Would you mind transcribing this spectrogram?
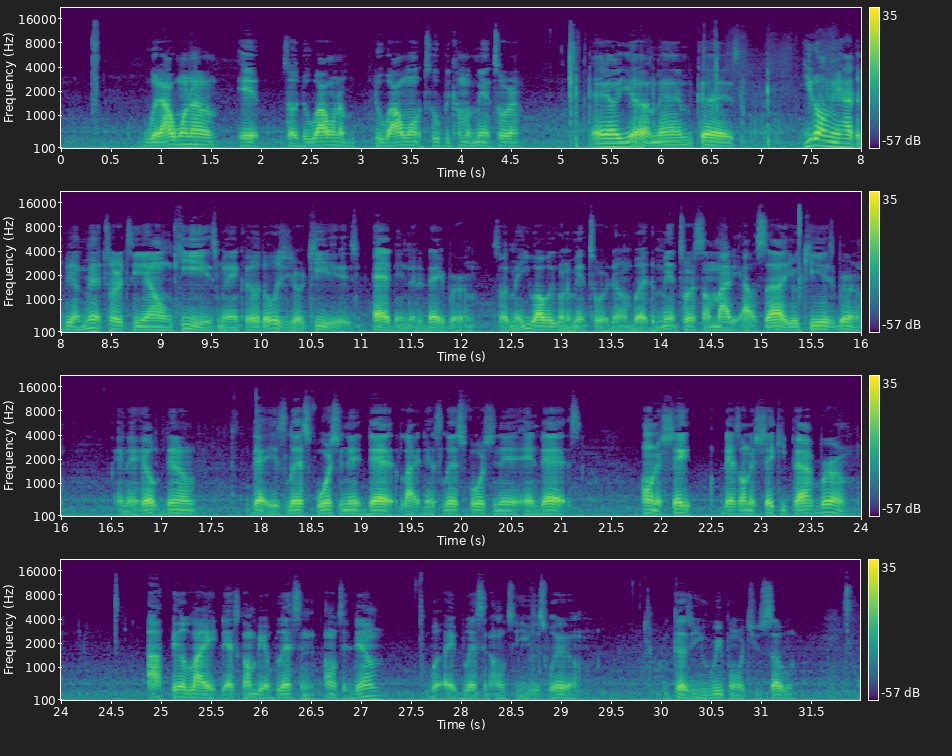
would I want to? It. So do I want to? Do I want to become a mentor? Hell yeah, man. Because you don't even have to be a mentor to your own kids, man, because those are your kids at the end of the day, bro. So, man, you always going to mentor them. But to mentor somebody outside your kids, bro, and to help them that is less fortunate, that, like, that's less fortunate and that's on a shake, that's on a shaky path, bro, I feel like that's going to be a blessing onto them, but a blessing onto you as well. Because you reaping what you sow.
